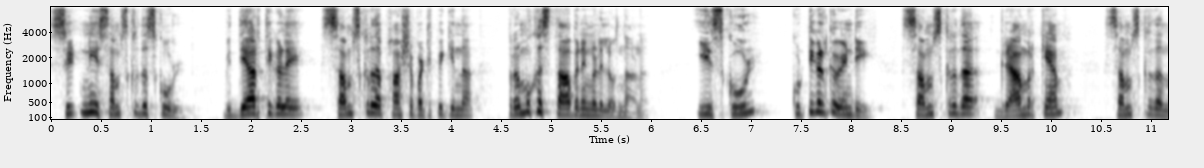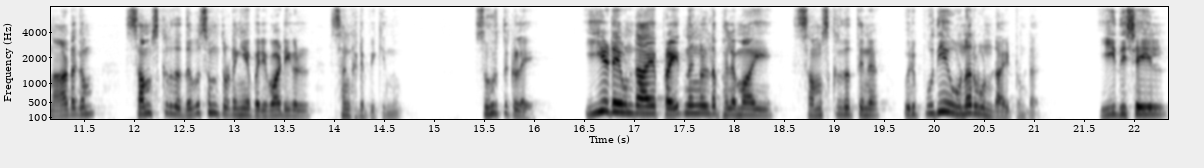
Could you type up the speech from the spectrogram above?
സിഡ്നി സംസ്കൃത സ്കൂൾ വിദ്യാർത്ഥികളെ സംസ്കൃത ഭാഷ പഠിപ്പിക്കുന്ന പ്രമുഖ സ്ഥാപനങ്ങളിലൊന്നാണ് ഈ സ്കൂൾ കുട്ടികൾക്ക് വേണ്ടി സംസ്കൃത ഗ്രാമർ ക്യാമ്പ് സംസ്കൃത നാടകം സംസ്കൃത ദിവസം തുടങ്ങിയ പരിപാടികൾ സംഘടിപ്പിക്കുന്നു. സുഹൃത്തുക്കളെ ഈയിടെയുണ്ടായ പ്രയത്നങ്ങളുടെ ഫലമായി സംസ്കൃതത്തിന് ഒരു പുതിയ ഉണർവുണ്ടായിട്ടുണ്ട്. ഈ ദിശയിൽ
